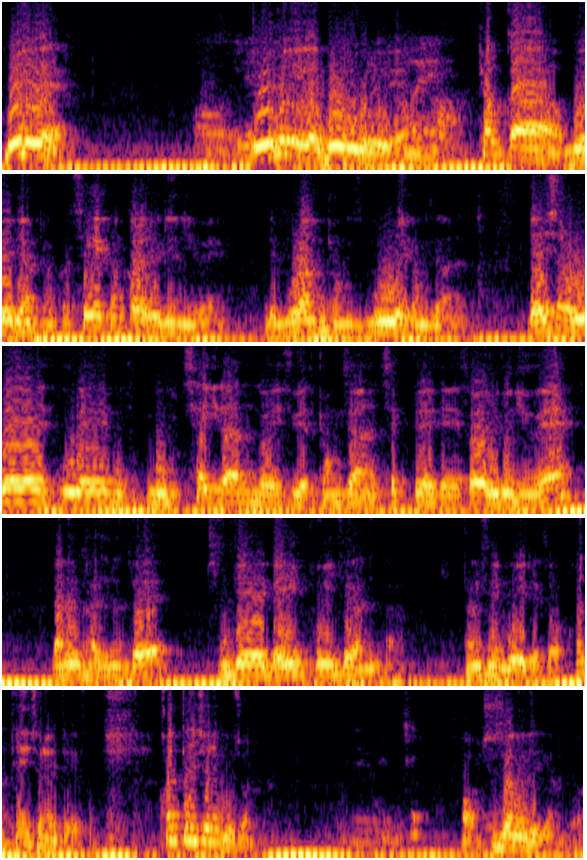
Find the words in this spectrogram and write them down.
뭐 이외? 어, 일- 일근 이외, 뭐 일근 이외? 네. 평가, 뭐에 대한 평가, 책의 평가를 일근 이외. 근데 뭐랑 경제, 뭐에 경쟁하는? 내셔널 올해, 올해 뭐, 뭐 책이라는 거에 위해서 경쟁하는 책들에 대해서 일근 이외에 나는 가지는데 두 개의 메인 포인트를 갖는다. 당신의 뭐에 대해서, 컨텐션에 대해서. 컨텐션이 뭐죠? 대책? 어, 주장을 얘기하는 거야.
